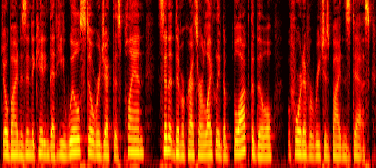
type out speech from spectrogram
Joe Biden is indicating that he will still reject this plan. Senate Democrats are likely to block the bill before it ever reaches Biden's desk.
